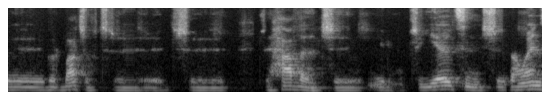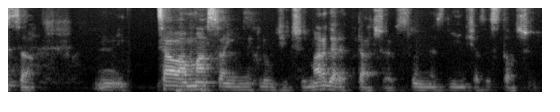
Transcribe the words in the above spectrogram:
e, Gorbaczow, czy, czy, czy Havel, czy, czy Jelcyn, czy Wałęsa i cała masa innych ludzi, czy Margaret Thatcher, słynne zdjęcia ze stoczni,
